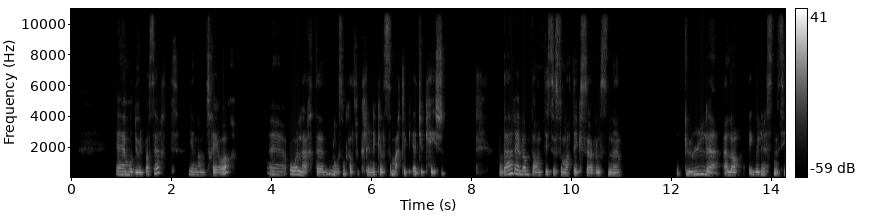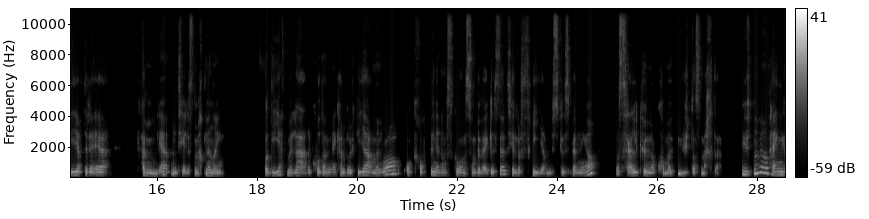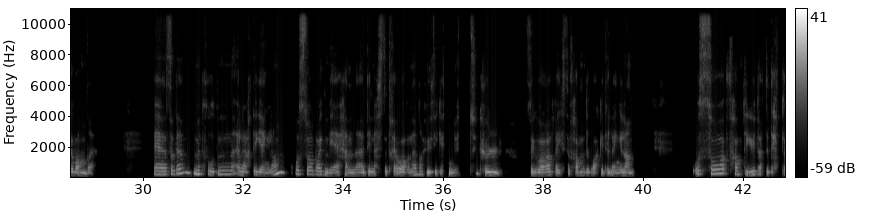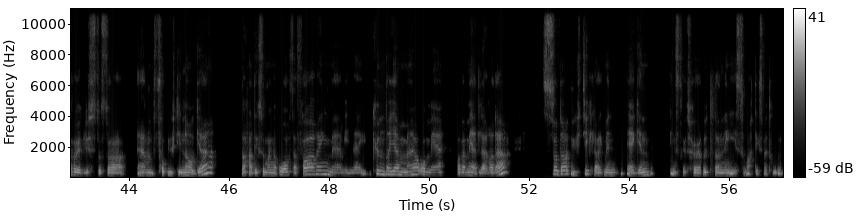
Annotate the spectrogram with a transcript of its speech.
eh, modulbasert gjennom tre år. Eh, og lærte noe som kalles for clinical somatic education. Og Der er bl.a. disse somatics-øvelsene gullet, eller jeg vil nesten si at det er hemmeligheten til smertelindring. Fordi at vi lærer hvordan vi kan bruke hjernen vår og kroppen gjennom skånsom bevegelse til å frigjøre muskelspenninger, og selv kunne komme ut av smerte. Uten å være avhengig av andre. Eh, så den metoden lærte jeg i England, og så var jeg med henne de neste tre årene når hun fikk et nytt kull. Så jeg var reiste fram og tilbake til England. Og så fant jeg ut at dette har jeg lyst til å um, få ut i Norge. Da hadde jeg så mange års erfaring med mine kunder hjemme og med å være medlærer der. Så da utvikla jeg min egen instruktørutdanning i somatics-metoden.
